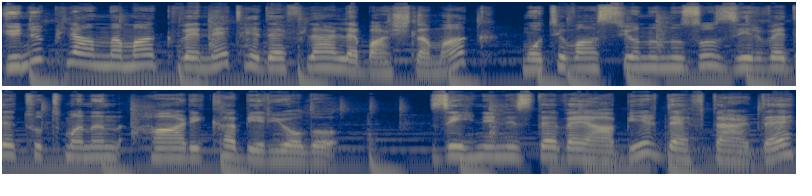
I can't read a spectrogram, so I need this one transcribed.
Günü planlamak ve net hedeflerle başlamak, motivasyonunuzu zirvede tutmanın harika bir yolu. Zihninizde veya bir defterde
